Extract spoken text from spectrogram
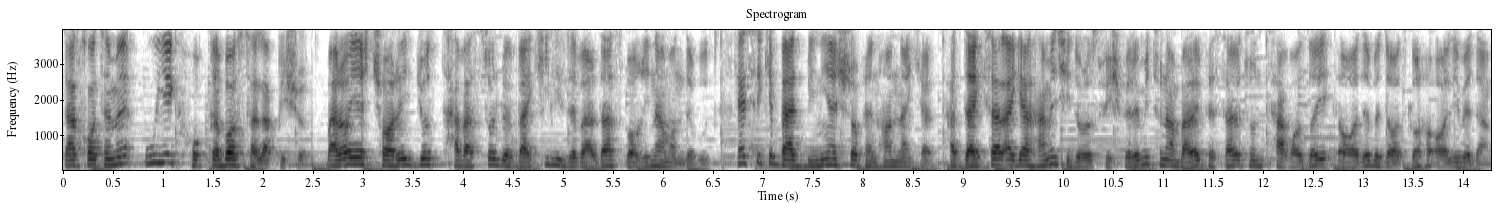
در خاتمه او یک حقه باز تلقی شد. برایش چاره جز توسل به وکیلی زبردست باقی نمانده بود. کسی که بدبینیش را پنهان نکرد. حداکثر اگر همه چی درست پیش بره می‌تونم برای پسرتون تقاضای اعاده به دادگاه عالی بدم.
